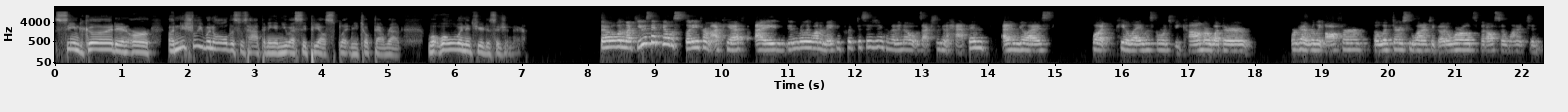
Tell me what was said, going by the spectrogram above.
seemed good, and or initially when all this was happening and USAPL split and you took that route, what what went into your decision there? So when like USAPL was splitting from IPF, I didn't really want to make a quick decision because I didn't know what was actually going to happen. I didn't realize what PLA was going to become or what they're were going to really offer the lifters who wanted to go to Worlds, but also wanted to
